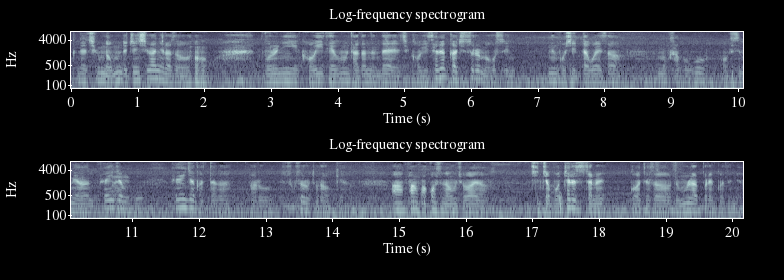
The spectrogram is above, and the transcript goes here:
근데 지금 너무 늦은 시간이라서 문이 거의 대부분 닫았는데 거기 새벽까지 술을 먹을 수 있는 곳이 있다고 해서 한번 가보고 없으면 편의점 편의점 갔다가 바로 숙소로 돌아올게요. 아, 방 바꿔서 너무 좋아요. 진짜 모텔에서 자는 것 같아서 눈물 날 뻔했거든요.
